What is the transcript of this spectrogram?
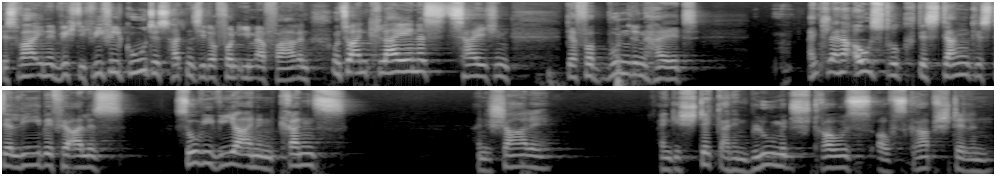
Es war ihnen wichtig, wie viel Gutes hatten sie doch von ihm erfahren. Und so ein kleines Zeichen der Verbundenheit, ein kleiner Ausdruck des Dankes, der Liebe für alles, so wie wir einen Kranz, eine Schale, ein Gesteck, einen Blumenstrauß aufs Grab stellen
